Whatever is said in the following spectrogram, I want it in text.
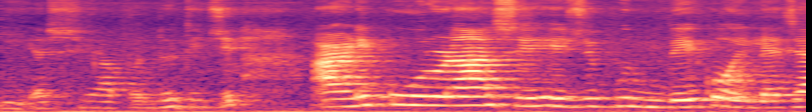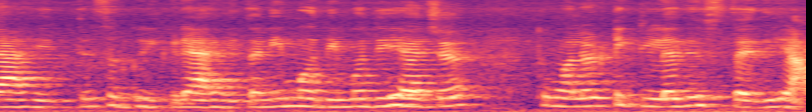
ही अशी या पद्धतीची. आणि पूर्ण असे हे जे बुंदे कोयल्या ज्या आहेत ते सगळीकडे आहेत. आणि मध्ये मध्ये ह्या ज्या तुम्हाला टिकल्या दिसत आहेत ह्या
